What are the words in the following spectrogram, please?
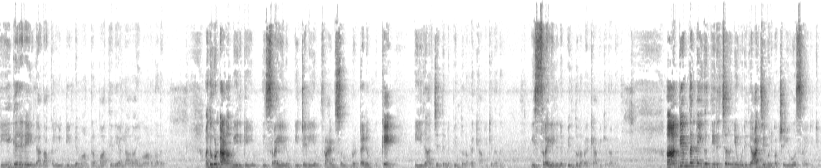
ഭീകരരെ ഇല്ലാതാക്കൽ ഇന്ത്യയുടെ മാത്രം ബാധ്യതയല്ലാതായി മാറുന്നത്. അതുകൊണ്ടാണ് അമേരിക്കയും ഇസ്രായേലും ഇറ്റലിയും ഫ്രാൻസും ബ്രിട്ടനും ഒക്കെ ഈ രാജ്യത്തിന് പിന്തുണ പ്രഖ്യാപിക്കുന്നത്. ഇസ്രായേലിന് പിന്തുണ പ്രഖ്യാപിക്കുന്നത്. ആദ്യം തന്നെ ഇത് തിരിച്ചറിഞ്ഞ ഒരു രാജ്യം ഒരു പക്ഷേ യു എസ് ആയിരിക്കും.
